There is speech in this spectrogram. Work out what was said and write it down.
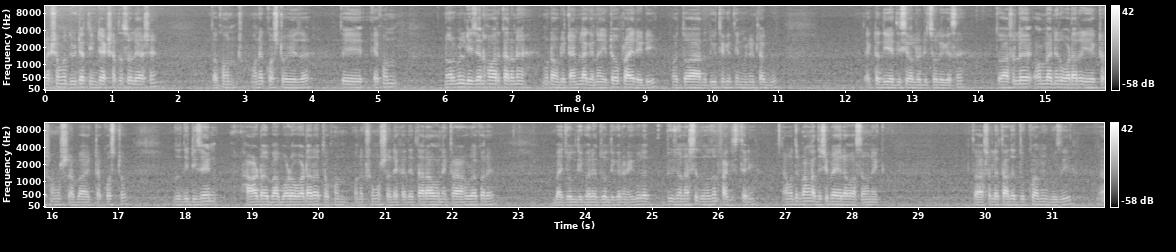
অনেক সময় দুইটা, তিনটা একসাথে চলে আসে, তখন অনেক কষ্ট হয়ে যায়। তো এখন নর্মাল ডিজাইন হওয়ার কারণে মোটামুটি টাইম লাগে না, এটাও প্রায় রেডি হয়তো আর দুই থেকে তিন মিনিট লাগবে। একটা দিয়ে দিছি অলরেডি চলে গেছে। তো আসলে অনলাইনের অর্ডারে এই একটা সমস্যা বা একটা কষ্ট। যদি ডিজাইন হার্ড হয় বা বড় অর্ডার হয়, তখন অনেক সমস্যা দেখা দেয়। তারাও অনেক তাড়াহুড়া করে বা জলদি করেন জলদি করেন এগুলো দুজন আসছে, দুজন পাকিস্তানি। আমাদের বাংলাদেশি ভাইয়েরাও আছে অনেক। তো আসলে তাদের দুঃখ আমি বুঝি।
